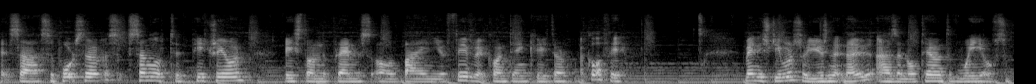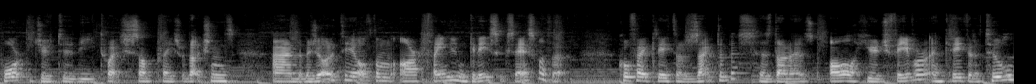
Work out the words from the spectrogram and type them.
it's a support service similar to Patreon based on the premise of buying your favourite content creator a coffee. Many streamers are using it now as an alternative way of support due to the Twitch sub price reductions and the majority of them are finding great success with it. Ko-Fi creator Zactopus has done us all a huge favour and created a tool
